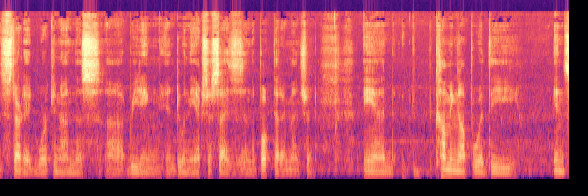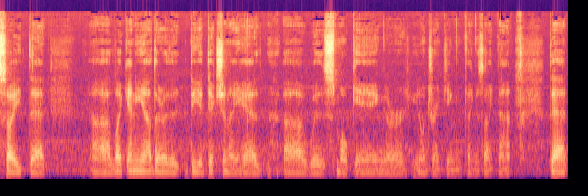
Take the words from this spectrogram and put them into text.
started working on this uh, reading and doing the exercises in the book that I mentioned, and coming up with the insight that uh, like any other the, the addiction I had uh, with smoking or you know drinking and things like that. That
